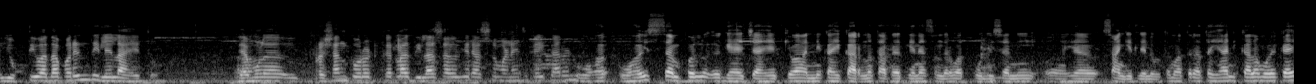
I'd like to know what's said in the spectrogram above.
युक्तिवादापर्यंत दिलेला आहे तो. त्यामुळं प्रशांत कोरटकरला दिलासा वगैरे असं म्हणायचं काही कारण व्हॉइस सॅम्पल घ्यायचे आहेत किंवा अन्य काही कारणं ताब्यात घेण्यासंदर्भात पोलिसांनी हे सांगितलेलं होतं मात्र आता ह्या निकालामुळे काय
